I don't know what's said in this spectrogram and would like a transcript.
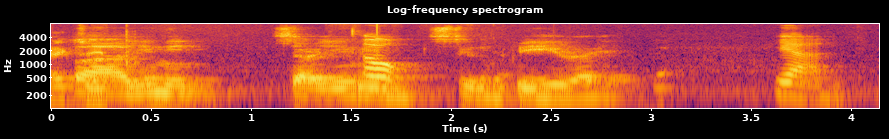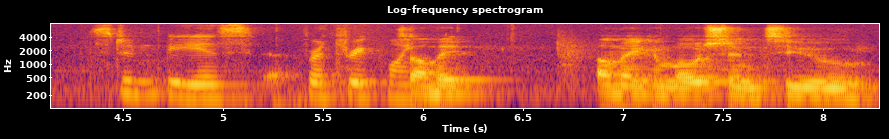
Actually, Uh, you mean, sorry, you Oh. mean student B, right? Yeah, student B is for So I'll 3.2. make, I'll make a motion to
